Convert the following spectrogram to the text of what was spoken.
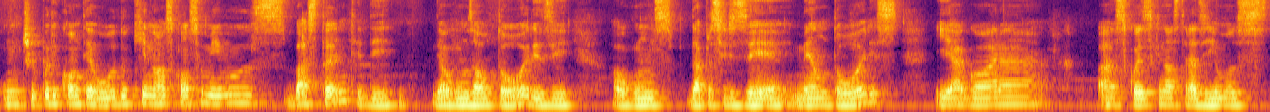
um tipo de conteúdo que nós consumimos bastante de, de alguns autores e alguns, dá para se dizer, mentores, e agora as coisas que nós trazíamos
